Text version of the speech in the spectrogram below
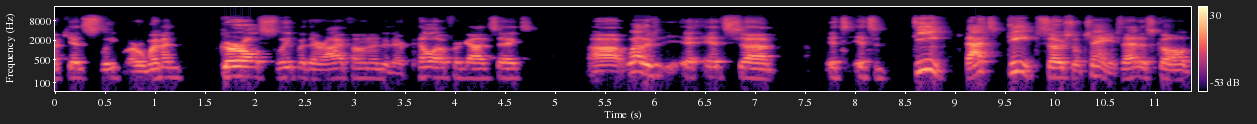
of kids sleep or women, girls sleep with their iPhone under their pillow for God's sakes. Uh, well, it's uh, it's it's deep. That's deep social change. That is called.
